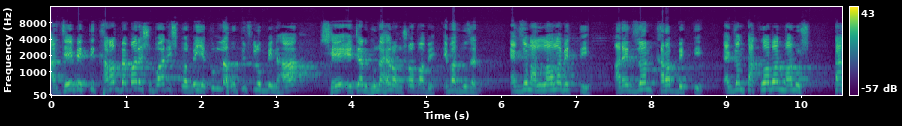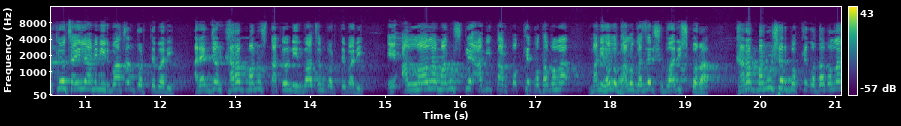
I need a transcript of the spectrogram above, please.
আর যে ব্যক্তি খারাপ ব্যাপারে সুপারিশ করবে মিনহা, সে এটার গুনাহের অংশ পাবে। এবার বুঝেন, একজন আল্লাহওয়ালা ব্যক্তি আর একজন খারাপ ব্যক্তি, একজন তাকুয়াবান মানুষ, তাকেও চাইলে আমি নির্বাচন করতে পারি, আর একজন খারাপ মানুষ তাকেও নির্বাচন করতে পারি। এই আল্লাহওয়ালা মানুষকে আমি তার পক্ষে কথা বলা মানে হলো ভালো কাজের সুপারিশ করা। খারাপ মানুষের পক্ষে কথা বলা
